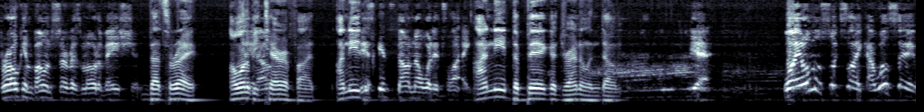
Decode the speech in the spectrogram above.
broken bones serve as motivation. That's right. I want to be know? terrified. I need. These kids don't know what it's like. I need the big adrenaline dump. Yeah. Well, it almost looks like I will say.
